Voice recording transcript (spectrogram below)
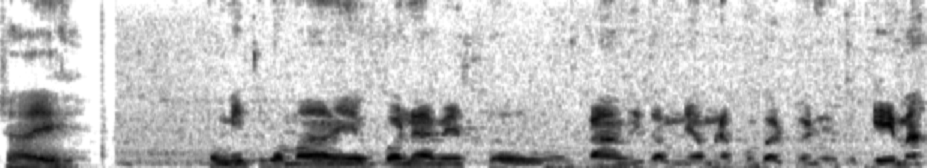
જાય તો મિત્રો માં એ બનાવે તો કામ ઈ તમને હમણાં ખબર પડે તો કેમાં.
